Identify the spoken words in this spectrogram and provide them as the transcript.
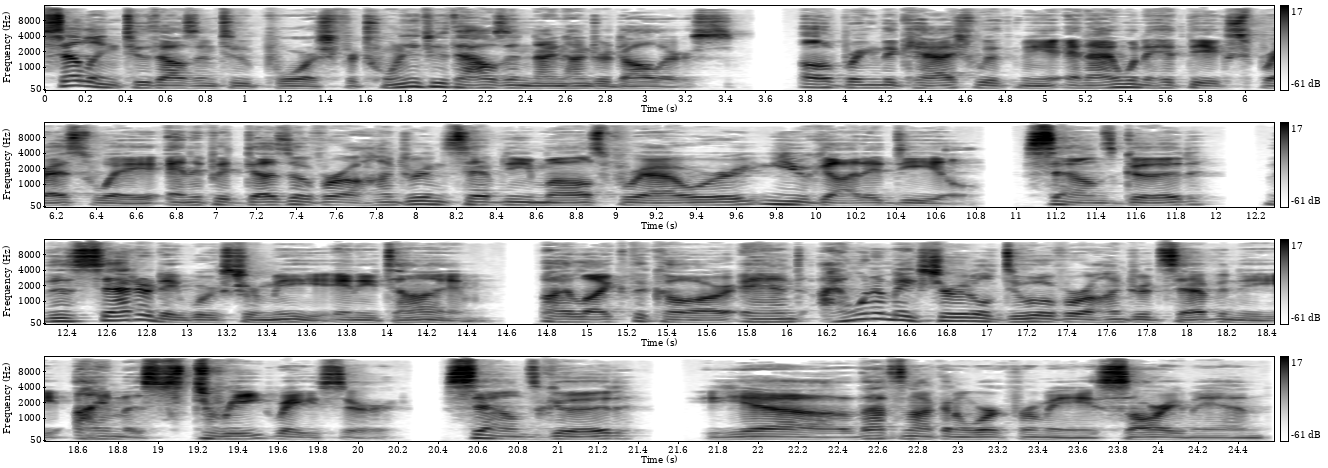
Selling 2002 Porsche for $22,900. I'll bring the cash with me and I want to hit the expressway, and if it does over 170 miles per hour, you got a deal. Sounds good? This Saturday works for me anytime. I like the car, and I want to make sure it'll do over 170. I'm a street racer. Sounds good. Yeah, that's not gonna work for me. Sorry, man.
